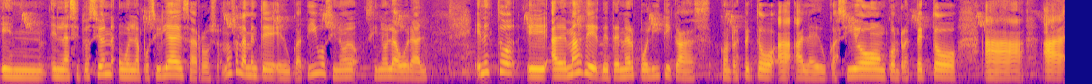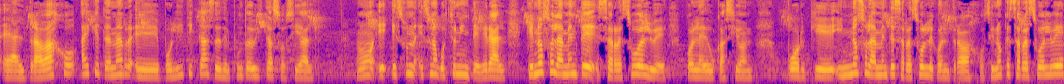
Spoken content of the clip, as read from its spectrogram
en, en, la situación o en la posibilidad de desarrollo, no solamente educativo, sino, sino laboral. En esto, eh, además de, tener políticas con respecto a, la educación, con respecto al trabajo, hay que tener eh, políticas desde el punto de vista social. ¿no? E, es, una, es una cuestión integral, que no solamente se resuelve con la educación, porque, y no solamente se resuelve con el trabajo, sino que se resuelve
